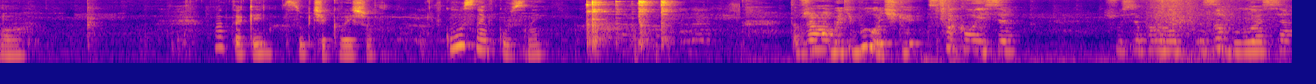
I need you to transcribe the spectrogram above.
О. Ось такий супчик вийшов. Вкусний, вкусний. Та вже, мабуть, і булочки спеклися. Щось я про них забулася.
